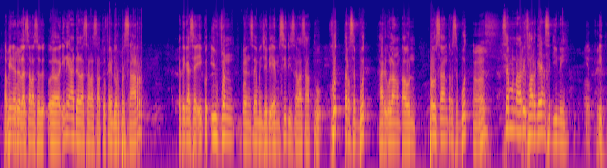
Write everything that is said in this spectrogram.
Tapi ini adalah salah satu eh, ini adalah salah satu vendor besar. Ketika saya ikut event dan saya menjadi MC di salah satu HUT tersebut, hari ulang tahun perusahaan tersebut, Heeh. saya menarif harga yang segini. Oke. It-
